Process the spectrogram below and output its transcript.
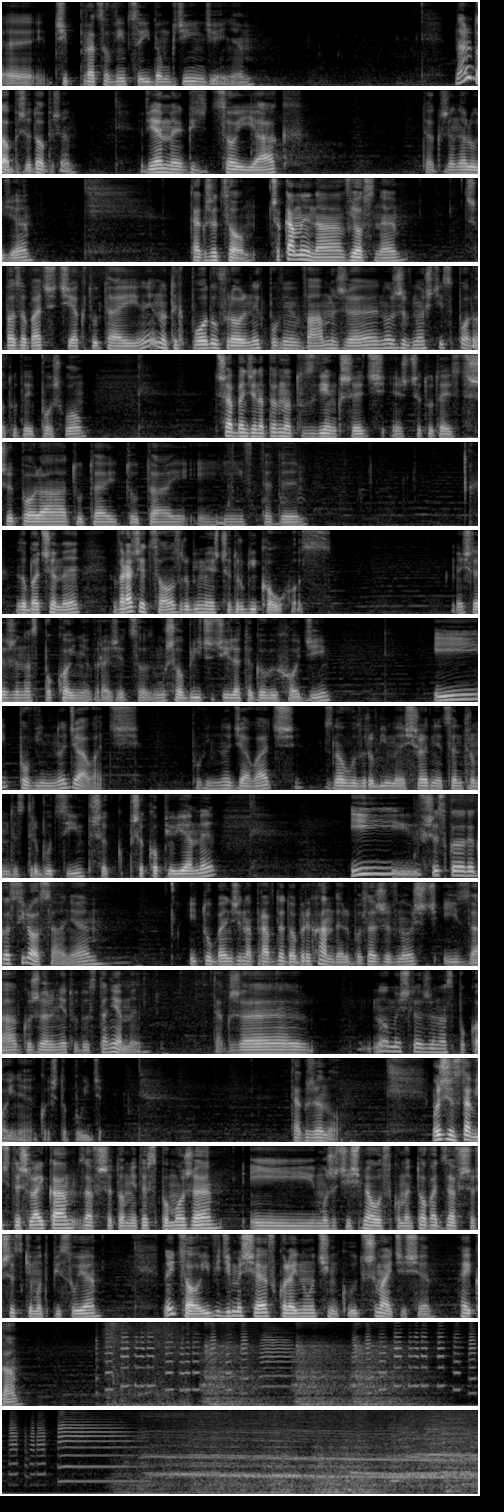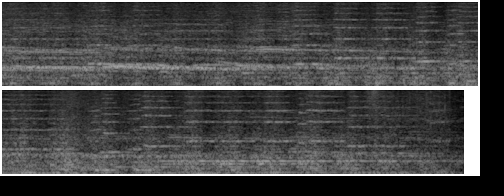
y, ci pracownicy idą gdzie indziej, nie? No ale dobrze, dobrze. Wiemy gdzie, co i jak. Także na luzie. Także co? Czekamy na wiosnę. Trzeba zobaczyć jak tutaj, no, no tych płodów rolnych powiem wam, że no żywności sporo tutaj poszło. Trzeba będzie na pewno to zwiększyć. Jeszcze tutaj jest trzy pola, tutaj, tutaj i wtedy zobaczymy. W razie co zrobimy jeszcze drugi kołchoz. Myślę, że na spokojnie w razie co. Muszę obliczyć ile tego wychodzi. I powinno działać. Powinno działać. Znowu zrobimy średnie centrum dystrybucji, prze przekopiujemy i wszystko do tego silosa, nie? I tu będzie naprawdę dobry handel, bo za żywność i za gorzelnię tu dostaniemy. Także no myślę, że na spokojnie jakoś to pójdzie. Także no. Możecie zostawić też lajka, zawsze to mnie też pomoże i możecie śmiało skomentować, zawsze wszystkim odpisuję. No i co? I widzimy się w kolejnym odcinku. Trzymajcie się. Hejka.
